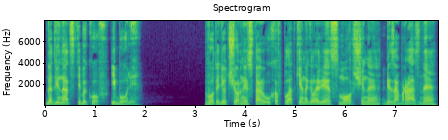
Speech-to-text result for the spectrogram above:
до двенадцати быков и более. Вот идет черная старуха в платке на голове, сморщенная, безобразная.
